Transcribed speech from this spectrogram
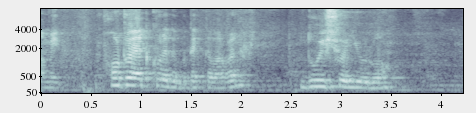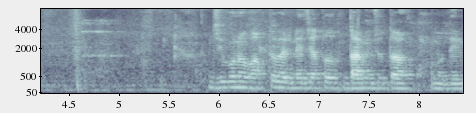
আমি ফটো অ্যাড করে দেবো, দেখতে পারবেন। দুইশো ইউরো। জীবনে ভাবতে পারি না যে এত দামি জুতা কোনোদিন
